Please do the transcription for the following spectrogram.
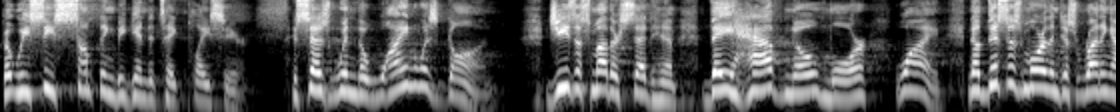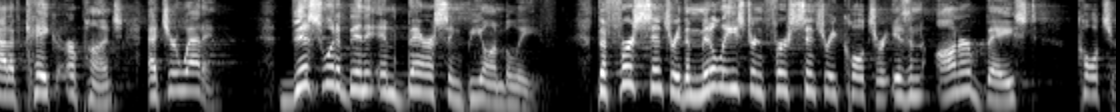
But we see something begin to take place here. It says, When the wine was gone, Jesus' mother said to him, They have no more wine. Now, this is more than just running out of cake or punch at your wedding. This would have been embarrassing beyond belief. The first century, the Middle Eastern first century culture is an honor based culture.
